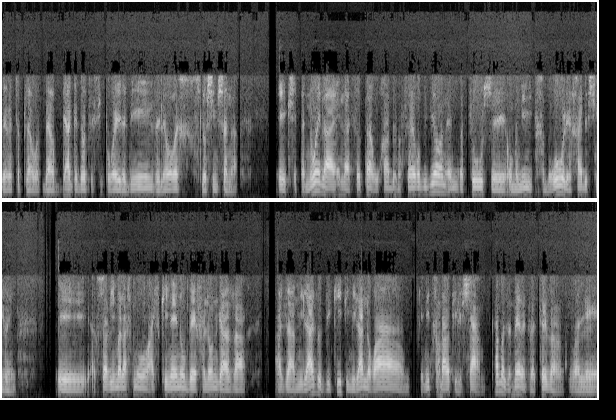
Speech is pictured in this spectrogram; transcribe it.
בארץ הפלאות, בהרבה אגדות וסיפורי ילדים, זה לאורך 30 שנה. אה, כשפנו אליי לעשות תערוכה בנושא האירוויזיון, הם רצו שאומנים יתחברו לאחד השירים. אה, עכשיו, אם אנחנו עסקיננו בחלון גאווה, אז המילה הזאת, זיקית, היא מילה נורא... אני התחברתי לשם, גם הזמרת והצבע, אבל אה,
